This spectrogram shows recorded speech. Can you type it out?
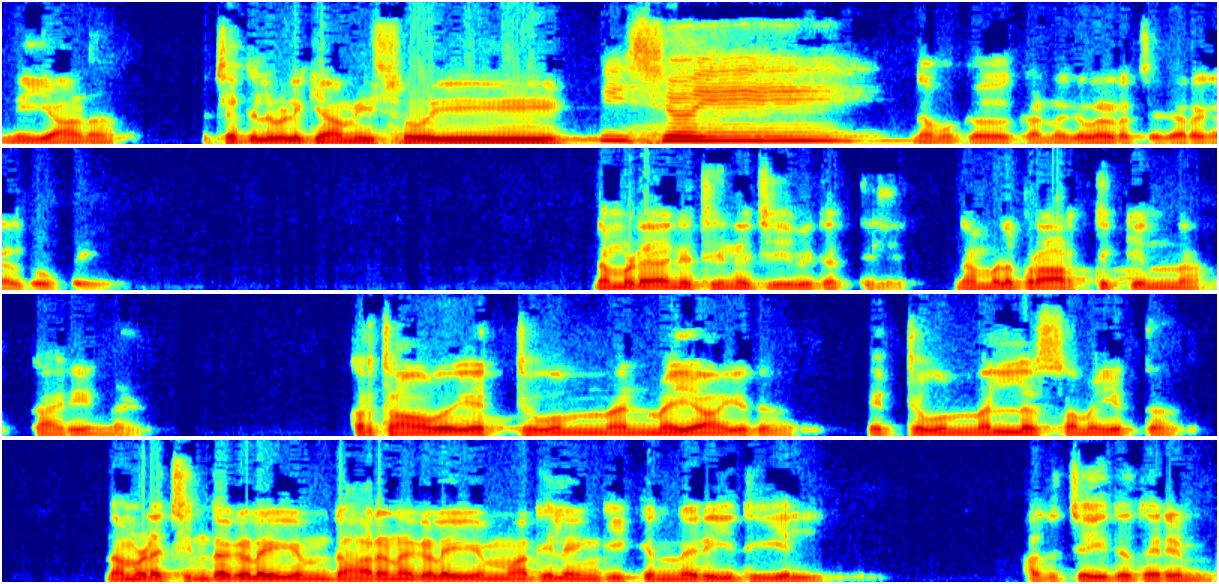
നീയാണ്. ഉച്ചത്തിൽ വിളിക്കാം ഈശോയേ. ഈശോയേ. നമുക്ക് കണ്ണുകളടച്ച് കരങ്ങൾ കൂപ്പി നമ്മുടെ അനുദിന ജീവിതത്തിൽ നമ്മൾ പ്രാർത്ഥിക്കുന്ന കാര്യങ്ങൾ. കർത്താവ് ഏറ്റവും നന്മയായത് ഏറ്റവും നല്ല സമയത്ത് നമ്മുടെ ചിന്തകളെയും ധാരണകളെയും അതിലംഘിക്കുന്ന രീതിയിൽ അത് ചെയ്തു തരും.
